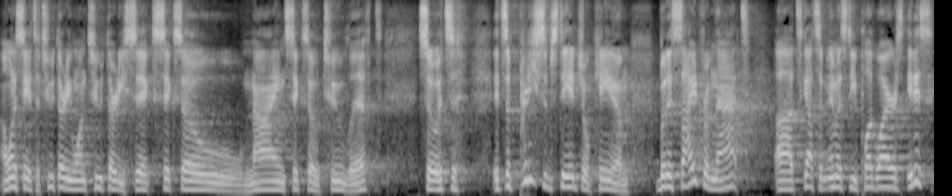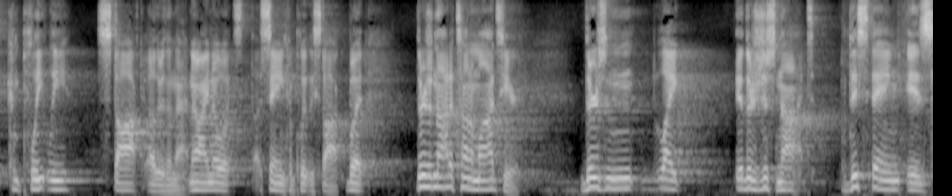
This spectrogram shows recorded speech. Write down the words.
I want to say it's a 231, 236, 609, 602 lift. So it's a, it's a pretty substantial cam. But aside from that, uh, it's got some MSD plug wires. It is completely stock other than that. Now I know it's saying completely stock, but there's not a ton of mods here. There's n- like, there's just not. This thing is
